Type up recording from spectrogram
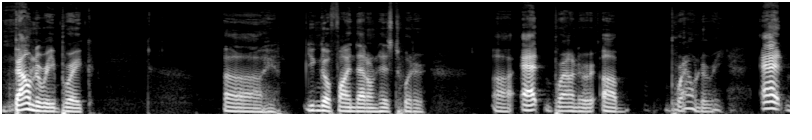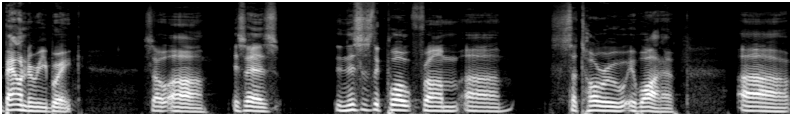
Boundary Break. Uh, you can go find that on his Twitter uh, at Boundary uh, Boundary at Boundary Break. So uh, it says, and this is the quote from uh, Satoru Iwata. Uh,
